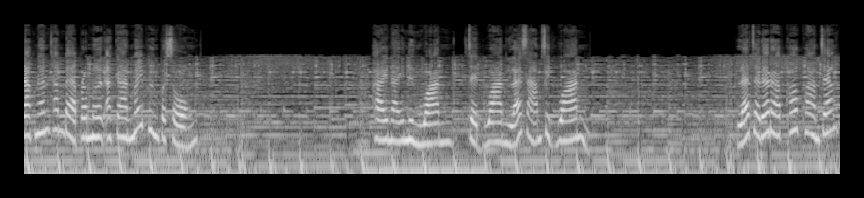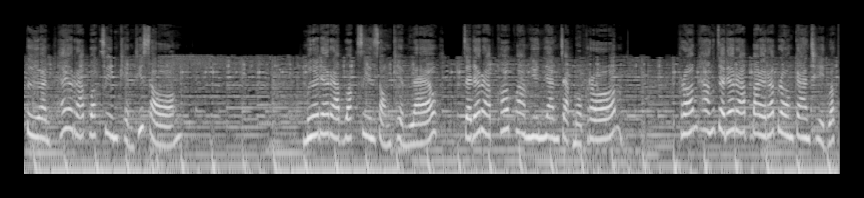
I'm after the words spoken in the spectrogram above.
จากนั้นทำแบบประเมินอาการไม่พึงประสงค์ ภายใน 1 วัน 7 วันและ 30 วัน และจะได้รับข้อความแจ้งเตือนให้รับวัคซีนเข็มที่ 2 เมื่อได้รับวัคซีน 2 เข็มแล้ว จะได้รับข้อความยืนยันจากหมอพร้อม พร้อมทั้งจะได้รับใบรับรองการฉีดวัค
